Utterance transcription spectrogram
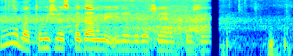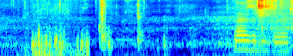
No dobra, to my się rozkładamy i do zobaczenia później. Daj, zbudziłeś.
